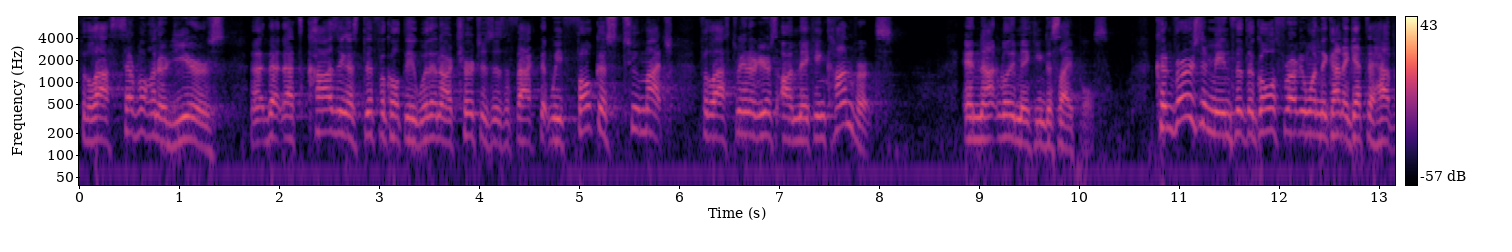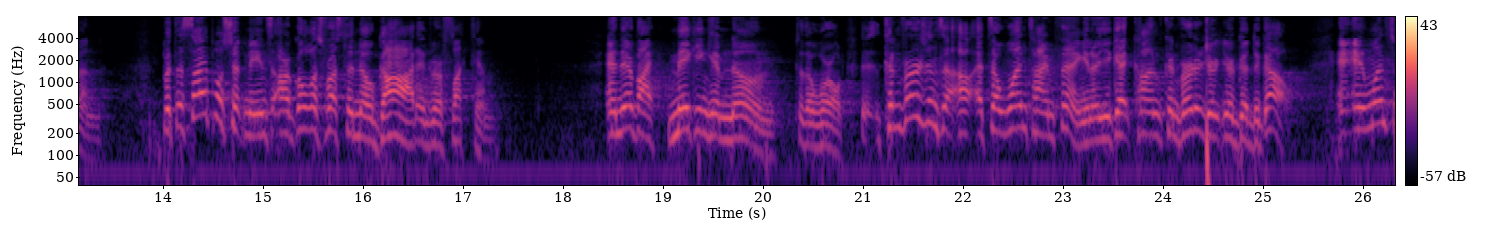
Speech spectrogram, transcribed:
for the last several hundred years uh, that, that's causing us difficulty within our churches is the fact that we focus too much for the last 300 years on making converts and not really making disciples. Conversion means that the goal is for everyone to kind of get to heaven. But discipleship means our goal is for us to know God and to reflect Him. And thereby making Him known to the world. Conversion's a, it's a one-time thing. You know, you get con- converted, you're, you're good to go. And, and, once,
